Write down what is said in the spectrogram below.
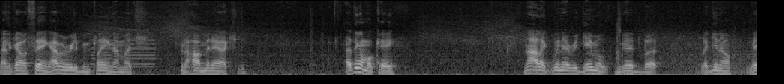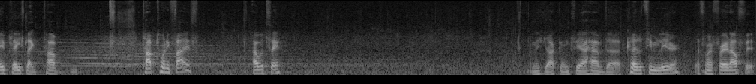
like I was saying, I haven't really been playing that much. It's been a hot minute actually. I think I'm okay. Not like win every game good, but like you know, maybe place like top top 25, I would say. And as y'all can see, I have the cuddle team leader. That's my favorite outfit.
